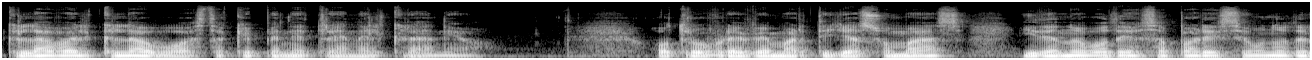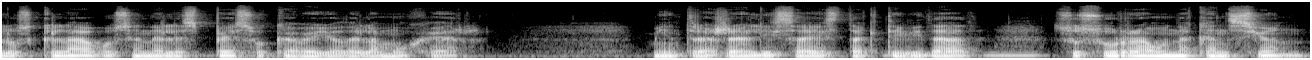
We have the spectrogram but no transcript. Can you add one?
clava el clavo hasta que penetra en el cráneo. Otro breve martillazo más y de nuevo desaparece uno de los clavos en el espeso cabello de la mujer. Mientras realiza esta actividad, susurra una canción,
